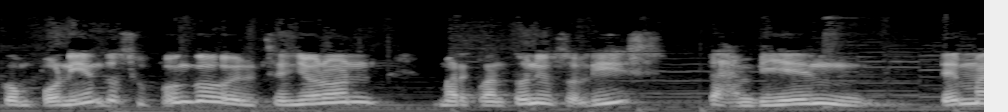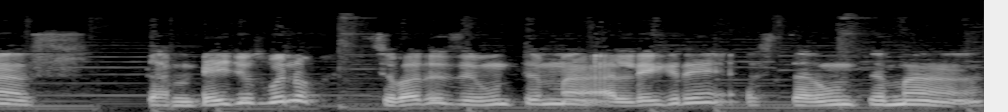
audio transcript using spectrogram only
componiendo, supongo, el señorón Marco Antonio Solís, también temas tan bellos. Bueno, se va desde un tema alegre hasta un tema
